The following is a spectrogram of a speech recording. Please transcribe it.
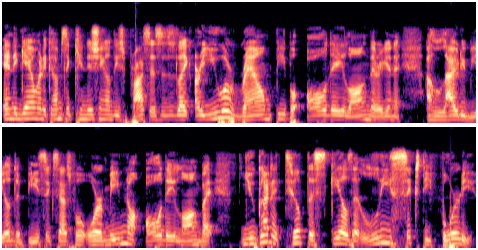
And again, when it comes to conditioning on these processes, it's like, are you around people all day long that are going to allow you to be able to be successful? Or maybe not all day long, but you got to tilt the scales at least 60 40.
